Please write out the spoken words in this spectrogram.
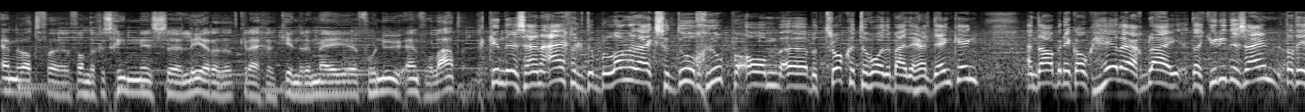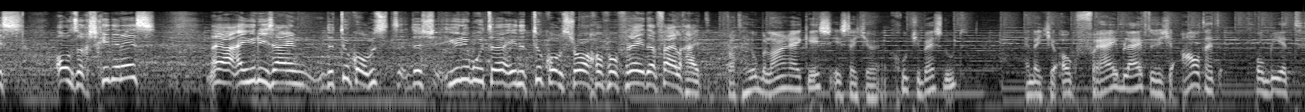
En wat we van de geschiedenis eh, leren, dat krijgen kinderen mee eh, voor nu en voor later. De kinderen zijn eigenlijk de belangrijkste doelgroep om eh, betrokken te worden bij de herdenking. En daar ben ik ook heel erg blij dat jullie er zijn. Dat is onze geschiedenis. Nou ja, en jullie zijn de toekomst. Dus jullie moeten in de toekomst zorgen voor vrede en veiligheid. Wat heel belangrijk is, is dat je goed je best doet. En dat je ook vrij blijft. Dus dat je altijd probeert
